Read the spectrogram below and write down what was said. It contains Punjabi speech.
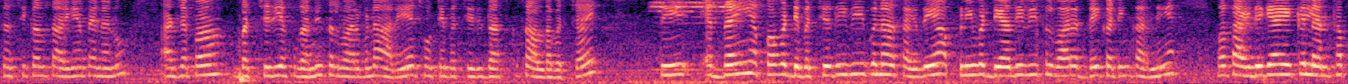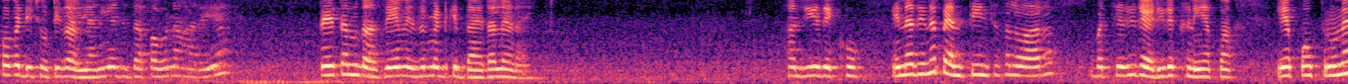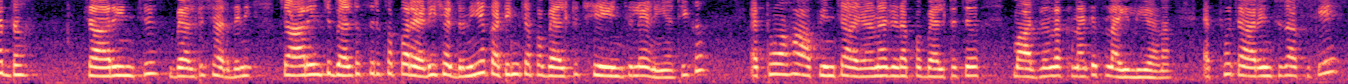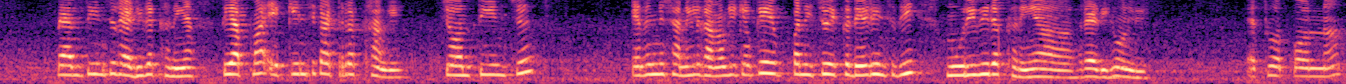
ਸਤਿ ਸ਼੍ਰੀ ਅਕਾਲ ਸਾਰੀਆਂ ਭੈਣਾਂ ਨੂੰ। ਅੱਜ ਆਪਾਂ ਬੱਚੇ ਦੀ ਅਫਗਾਨੀ ਸਲਵਾਰ ਬਣਾ ਰਹੇ ਹਾਂ। ਛੋਟੇ ਬੱਚੇ ਦੀ 10 ਕੁ ਸਾਲ ਦਾ ਬੱਚਾ ਹੈ ਤੇ ਇਦਾਂ ਹੀ ਆਪਾਂ ਵੱਡੇ ਬੱਚੇ ਦੀ ਵੀ ਬਣਾ ਸਕਦੇ ਆ ਆਪਣੀ ਵੱਡਿਆਂ ਦੀ ਵੀ ਸਲਵਾਰ ਇਦਾਂ ਹੀ ਕਟਿੰਗ ਕਰਨੀ ਹੈ। ਬਸ ਆਈਡੀਆ ਹੈ ਕਿ ਲੈਂਥ ਆਪਾਂ ਵੱਡੀ ਛੋਟੀ ਕਰ ਲੈਣੀ ਹੈ, ਜਿੱਦਾਂ ਆਪਾਂ ਬਣਾ ਰਹੇ ਹਾਂ। ਤੇ ਤੁਹਾਨੂੰ ਦੱਸਦੇ ਆ ਮੇਜ਼ਰਮੈਂਟ ਕਿੱਦਾਂ ਇਹਦਾ ਲੈਣਾ ਹੈ ਹਾਂਜੀ, ਇਹ ਦੇਖੋ। ਇਹਨਾਂ ਦੀ ਨਾ 35 ਇੰਚ ਸਲਵਾਰ ਬੱਚੇ ਦੀ ਰੈਡੀ ਰੱਖਣੀ ਆਪਾਂ। ਇਹ ਆਪਾਂ ਉੱਪਰੋਂ ਨਾ ਇਦਾਂ 4 ਇੰਚ ਬੈਲਟ ਛੱਡ ਦੇਣੀ 4 ਇੰਚ ਬੈਲਟ ਸਿਰਫ ਆਪਾਂ ਰੈਡੀ ਛੱਡਣੀ ਹੈ ਕਟਿੰਗ 'ਚ ਆਪਾਂ ਬੈਲਟ 6 ਇੰਚ ਲੈਣੀ ਹੈ ਠੀਕ ਆ? ਇੱਥੋਂ ਹਾਫ ਇੰਚ ਆ ਜਾਣਾ, ਜਿਹੜਾ ਆਪਾਂ ਬੈਲਟ 'ਚ ਮਾਰਜਨ ਰੱਖਣਾ ਕਿ ਸਲਾਈ ਲਈ ਆਣਾ। ਇੱਥੋਂ 4 ਇੰਚ ਰੱਖ ਕੇ 35 ਇੰਚ ਰੈਡੀ ਰੱਖਣੀ ਆ ਤੇ ਆਪਾਂ 1 ਇੰਚ ਘੱਟ ਰੱਖਾਂਗੇ। 34 ਇੰਚ ਇਹਦੇ ਨਿਸ਼ਾਨੀ ਲਗਾਵਾਂਗੇ ਕਿਉਂਕਿ ਆਪਾਂ ਨੀਚੋਂ 1.5 ਇੰਚ ਦੀ ਮੂਰੀ ਵੀ ਰੱਖਣੀ ਆ ਰੈਡੀ ਹੋਣ ਲਈ। ਇੱਥੋਂ ਆਪਾਂ ਉਹਨਾਂ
